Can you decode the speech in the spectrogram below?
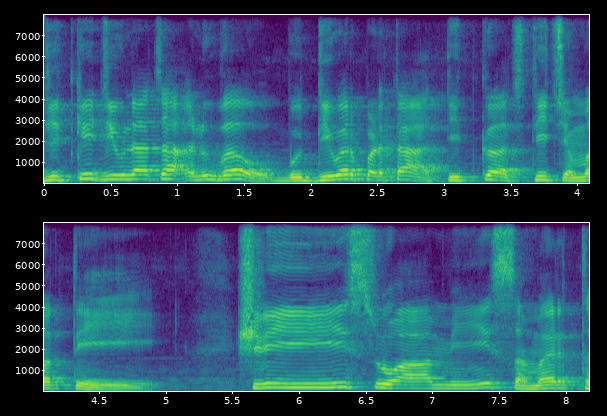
जितके जीवनाचा अनुभव बुद्धीवर पडतात तितकंच ती चमकते. श्री स्वामी समर्थ.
